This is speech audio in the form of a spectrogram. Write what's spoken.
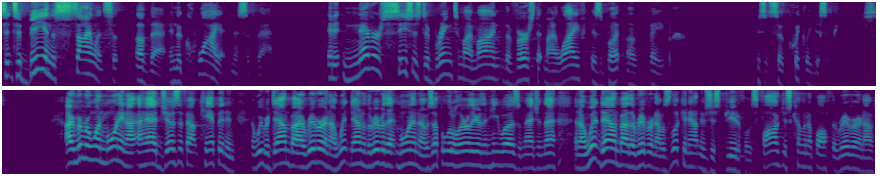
to, to be in the silence of that and the quietness of that. And it never ceases to bring to my mind the verse that my life is but a vapor because it so quickly disappears. I remember one morning I, I had Joseph out camping and, and we were down by a river and I went down to the river that morning. I was up a little earlier than he was, imagine that. And I went down by the river and I was looking out and it was just beautiful. It was fog just coming up off the river and I was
